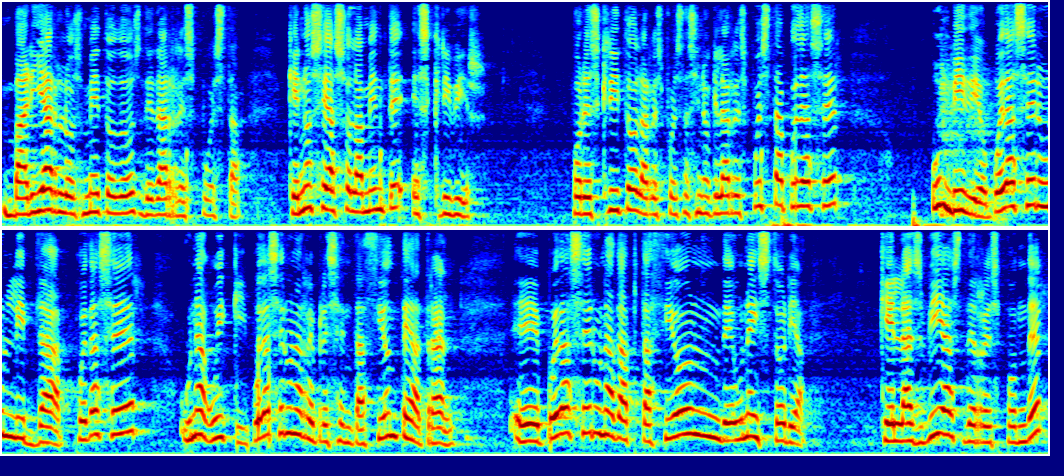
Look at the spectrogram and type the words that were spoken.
variar los métodos de dar respuesta, que no sea solamente escribir, por escrito la respuesta, sino que la respuesta pueda ser un vídeo, pueda ser un libdap, pueda ser una wiki, pueda ser una representación teatral, eh, pueda ser una adaptación de una historia, que las vías de responder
